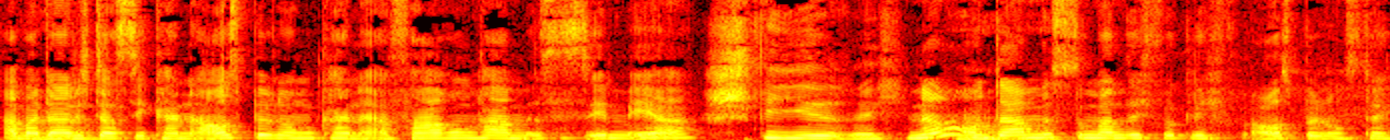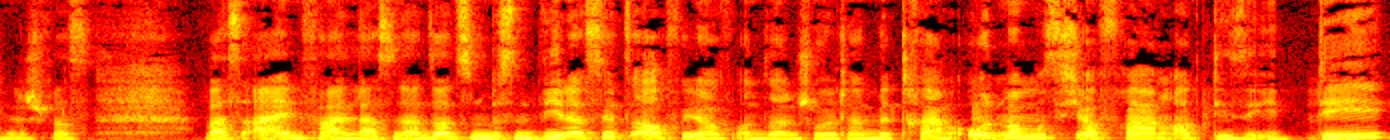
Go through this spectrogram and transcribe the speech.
aber dadurch, dass sie keine Ausbildung und keine Erfahrung haben, ist es eben eher schwierig. Ne? Und da müsste man sich wirklich ausbildungstechnisch was, was einfallen lassen. Ansonsten müssen wir das jetzt auch wieder auf unseren Schultern mittragen. Und man muss sich auch fragen, ob diese Idee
